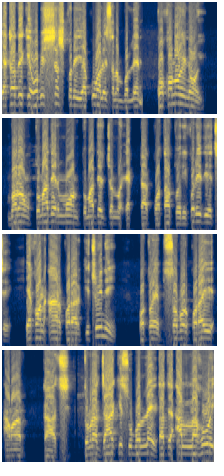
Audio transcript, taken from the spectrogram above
এটা দেখে অবিশ্বাস করে ইয়াকুব আলাইসালাম বললেন, কখনোই নয়, বরং তোমাদের মন তোমাদের জন্য একটা কথা তৈরি করে দিয়েছে। এখন আর করার কিছুই নেই, অতএব সবর করাই আমার কাজ। তোমরা যা কিছু বললে, তাতে আল্লাহই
